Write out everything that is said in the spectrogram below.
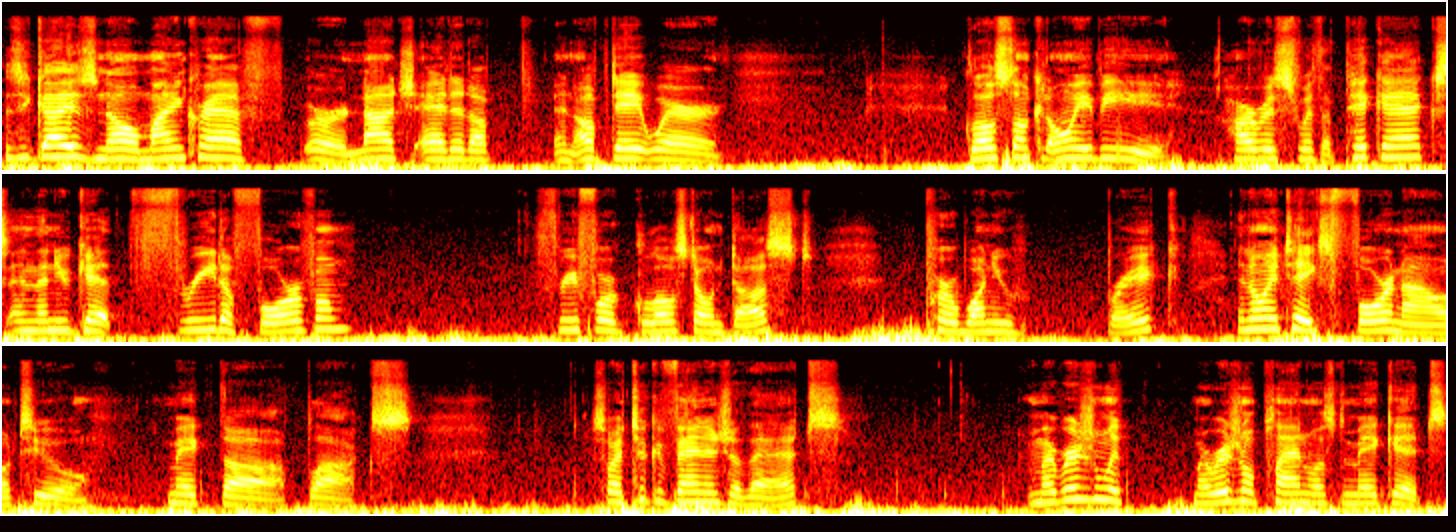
As you guys know, Minecraft or Notch added up an update where glowstone can only be harvested with a pickaxe, and then you get three to four of them. Three, four glowstone dust per one you break. It only takes four now to make the blocks. So I took advantage of that my originally my original plan was to make it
